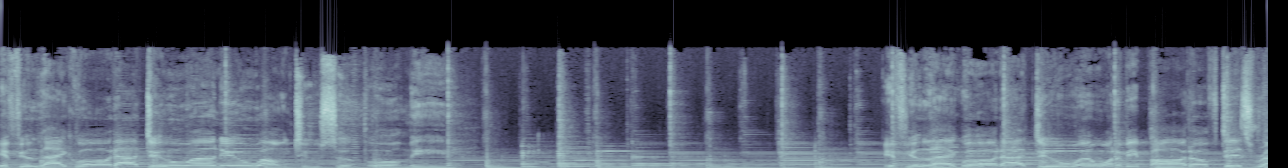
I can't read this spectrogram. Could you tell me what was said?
If you like what I do and you want to support me. If you like what I do and want to be part of this ride,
